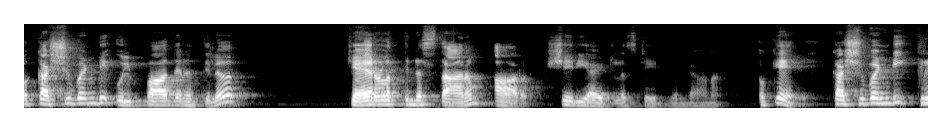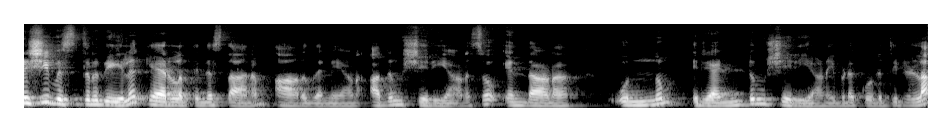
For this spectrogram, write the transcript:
അപ്പൊ കശുവണ്ടി ഉൽപാദനത്തിൽ കേരളത്തിന്റെ സ്ഥാനം ആറ്. ശരിയായിട്ടുള്ള സ്റ്റേറ്റ്മെന്റ് ആണ്. ഓക്കെ കശുവണ്ടി കൃഷി വിസ്തൃതിയിൽ കേരളത്തിന്റെ സ്ഥാനം ആറ് തന്നെയാണ്. അതും ശരിയാണ്. സോ എന്താണ്? ഒന്നും രണ്ടും ശരിയാണ്. ഇവിടെ കൊടുത്തിട്ടുള്ള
